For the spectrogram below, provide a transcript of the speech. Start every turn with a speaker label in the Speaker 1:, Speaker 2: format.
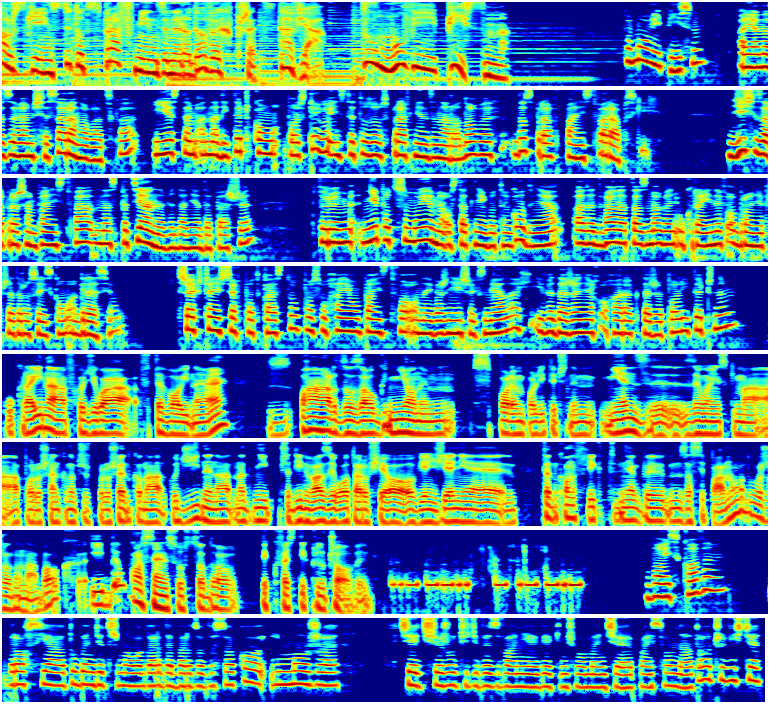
Speaker 1: Polski Instytut Spraw Międzynarodowych przedstawia. Tu mówi pism.
Speaker 2: Tu mówi pism, a ja nazywam się Sara Nowacka i jestem analityczką Polskiego Instytutu Spraw Międzynarodowych do spraw państw arabskich. Dziś zapraszam Państwa na specjalne wydanie Depeszy, w którym nie podsumujemy ostatniego tygodnia, ale dwa lata zmagań Ukrainy w obronie przed rosyjską agresją. W trzech częściach podcastu posłuchają Państwo o najważniejszych zmianach i wydarzeniach o charakterze politycznym.
Speaker 3: Ukraina wchodziła w tę wojnę z bardzo zaognionym sporem politycznym między Zełęskim a, a Poroszenko. No przecież Poroszenko na godziny, na, na dni przed inwazją otarł się o, o więzienie. Ten konflikt jakby zasypano, odłożono na bok i był konsensus co do tych kwestii kluczowych.
Speaker 2: Wojskowym
Speaker 4: Rosja tu będzie trzymała gardę bardzo wysoko i może chcieć rzucić wyzwanie w jakimś momencie państwom NATO. Oczywiście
